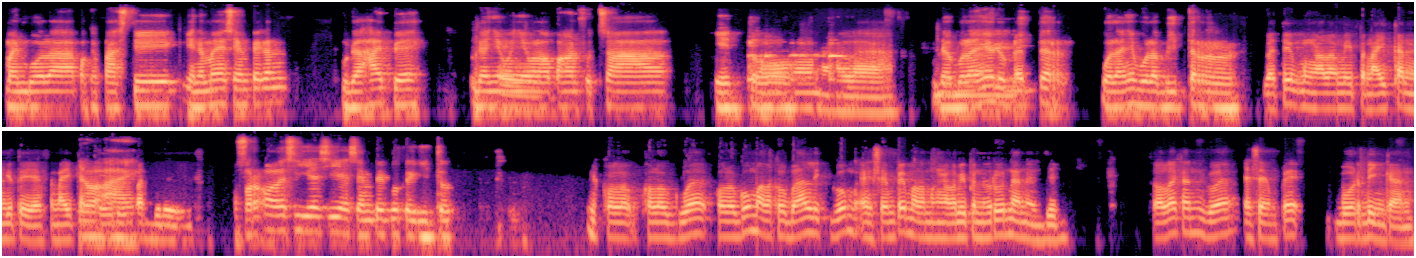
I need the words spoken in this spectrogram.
main bola pakai plastik. Ya namanya SMP kan udah hype ya. Udah nyewa-nyewa lapangan futsal itu Oh, alah. Udah bolanya udah blitter bolanya bola blitter Berarti mengalami penaikan gitu ya, penaikan Yo, kehidupan gitu. overall sih ya sih SMP gue kayak gitu Kalau kalau gue kalau gue malah kebalik, gue SMP malah mengalami penurunan anjing. Soalnya kan gue SMP boarding kan,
